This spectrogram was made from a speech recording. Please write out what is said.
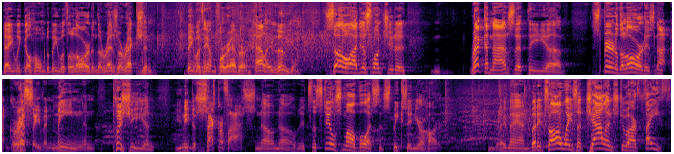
day we go home to be with the Lord and the resurrection, be with him forever. Hallelujah. So I just want you to recognize that the uh, Spirit of the Lord is not aggressive and mean and pushy and you need to sacrifice. No, no. It's the still small voice that speaks in your heart. Amen. But it's always a challenge to our faith,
